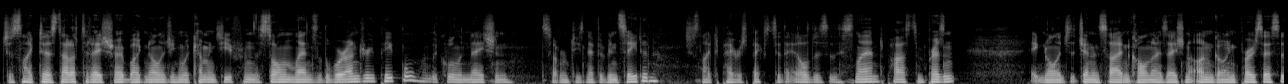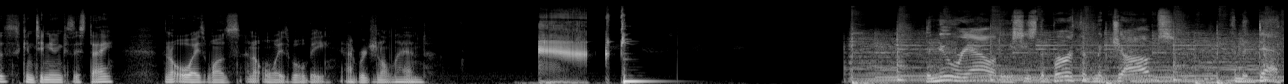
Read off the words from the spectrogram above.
Just like to start off today's show by acknowledging we're coming to you from the stolen lands of the Wurundjeri people of the Kulin Nation. Sovereignty's never been ceded. Just like to pay respects to the elders of this land, past and present. Acknowledge that genocide and colonisation are ongoing processes, continuing to this day, and it always was and it always will be Aboriginal land. The new reality sees the birth of McJobs and the death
